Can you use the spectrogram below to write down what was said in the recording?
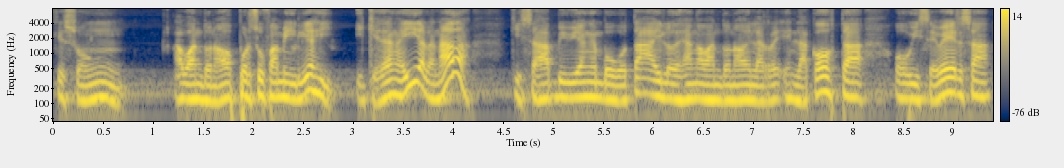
que son abandonados por sus familias y, y quedan ahí a la nada. Quizás vivían en Bogotá y lo dejan abandonado en la, en la costa o viceversa.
